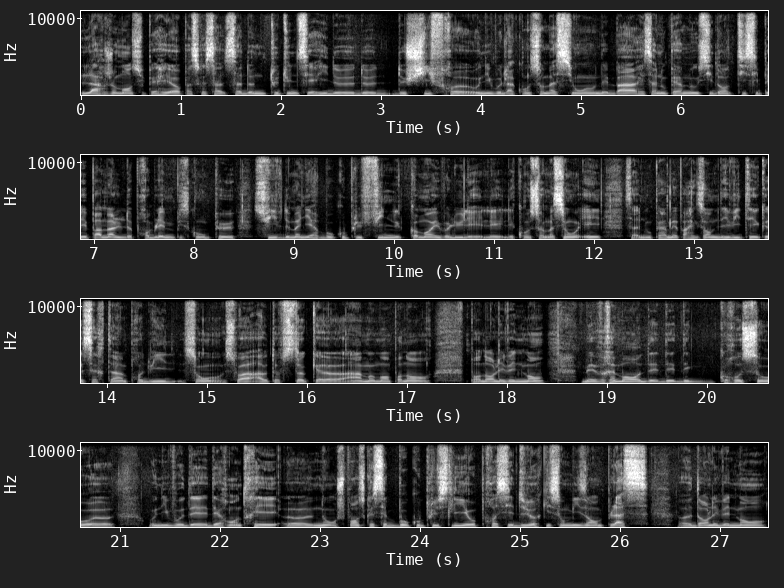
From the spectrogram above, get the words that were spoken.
largement supérieur parce que ça, donne toute une série de, chiffres euh, au niveau de la consommation des bars et ça nous permet aussi d'anticiper pas mal de problèmes puisqu'on peut suivre de manière beaucoup plus fine comment évoluent les, consommations et ça nous permet par exemple d'éviter que certains produits soient out of stock euh, à un moment pendant, l'événement. Mais vraiment des, gros sauts euh, au niveau des, rentrées, non, je pense que c'est beaucoup plus lié aux procédures qui sont mises en place dans l'événement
